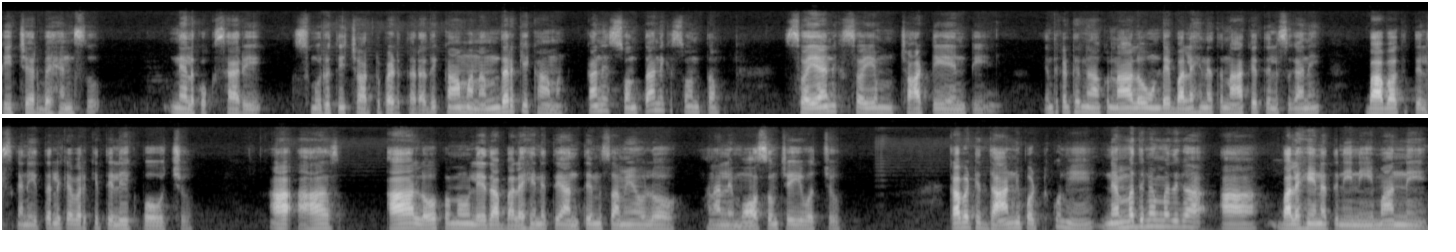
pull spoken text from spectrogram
టీచర్ బెహెన్స్ నెలకొకసారి స్మృతి చార్ట్ పెడతారు. అది కామన్ అందరికీ కామన్. కానీ సొంతానికి సొంతం స్వయానికి స్వయం చార్ట్ ఏంటి? ఎందుకంటే నాకు నాలో ఉండే బలహీనత నాకే తెలుసు కానీ బాబాకి తెలుసు కానీ ఇతరులకి ఎవరికి తెలియకపోవచ్చు. ఆ ఆ- ఆ లోపము లేదా బలహీనత అంతిమ సమయంలో మనల్ని మోసం చేయవచ్చు. కాబట్టి దాన్ని పట్టుకుని నెమ్మది నెమ్మదిగా ఆ బలహీనతని నియమాన్ని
